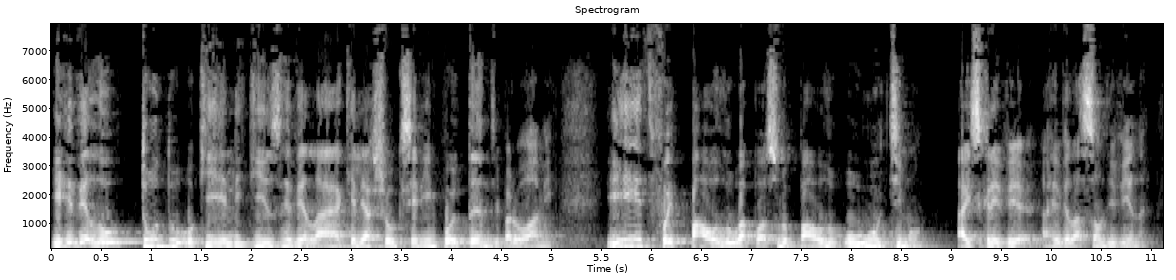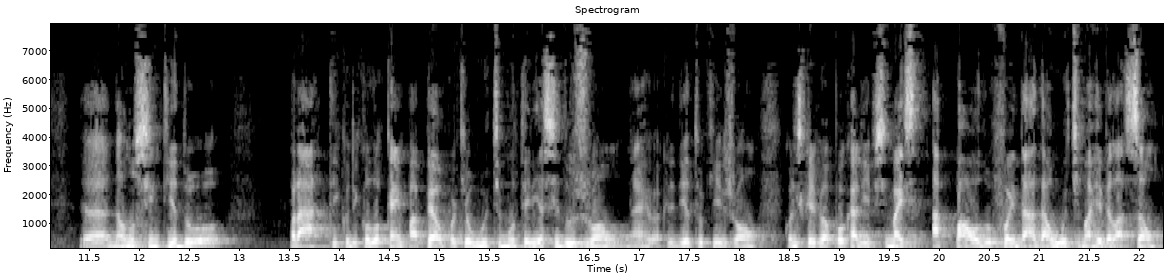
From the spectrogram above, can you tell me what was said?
e revelou tudo o que ele quis revelar, que ele achou que seria importante para o homem. E foi Paulo, o apóstolo Paulo, o último a escrever a revelação divina. Uh, não no sentido prático de colocar em papel, porque o último teria sido João, né? Eu acredito que João, quando escreveu o Apocalipse. Mas a Paulo foi dada a última revelação,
